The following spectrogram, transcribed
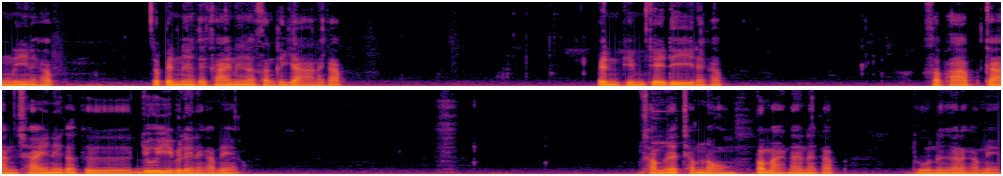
องค์นี้นะครับ จะเป็นเนื้อคล้ายๆ เนื้อสังขยานะครับ เป็นพิมพ์เจดีนะครับ สภาพการใช้นี่ก็คือยุ่ยไปเลยนะครับเนี่ยช้ำเลือดช้ำหนองประมาณนั้นนะครับ ดูเนื้อนะครับนี่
